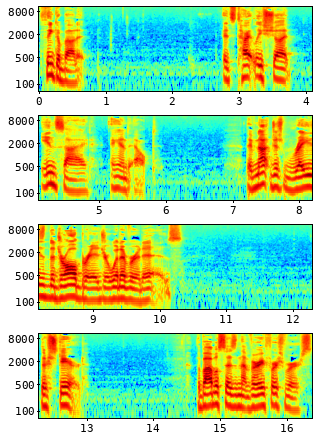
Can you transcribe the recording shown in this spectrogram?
Think about it. It's tightly shut inside and out. They've not just raised the drawbridge or whatever it is. They're scared. The Bible says in that very first verse,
